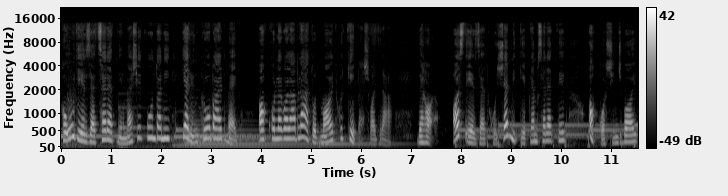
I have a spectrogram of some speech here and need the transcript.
ha úgy érzed, szeretnél mesét mondani, gyerünk, próbáld meg. Akkor legalább látod majd, hogy képes vagy rá. De ha azt érzed, hogy semmiképp nem szeretnéd, akkor sincs baj.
